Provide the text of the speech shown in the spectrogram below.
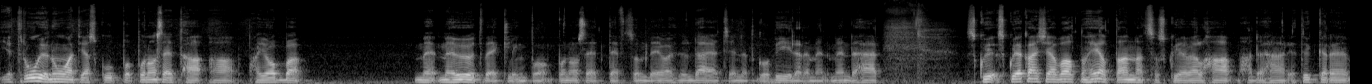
jag tror ju nog att jag skulle på, på något sätt ha, ha, ha jobbat med, med utveckling på, på något sätt eftersom det är där jag känner att gå vidare. Men, men det här, skulle, skulle jag kanske ha valt något helt annat så skulle jag väl ha, ha det här, jag tycker det,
